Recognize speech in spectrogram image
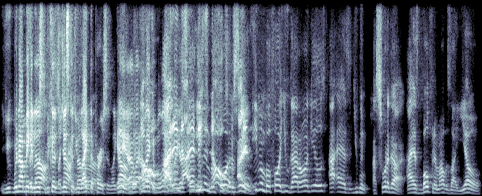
You, we're not making But a list no, because but just no, because you no, like no, the person. Like, No, hey, I, but like, I like him a lot. I didn't- that's I didn't even know. before, I'm I saying. didn't, even before you got on Gills, I asked you can. I swear to God, I asked both of them. I was like, "Yo,"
